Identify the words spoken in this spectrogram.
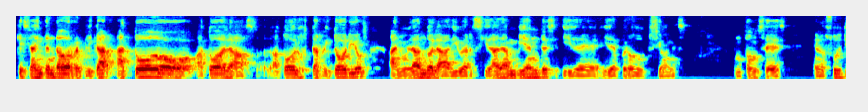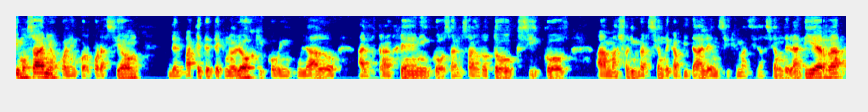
que se ha intentado replicar a, todo, a, todas las, a todos los territorios, anulando la diversidad de ambientes y de, y de producciones. Entonces, en los últimos años con la incorporación del paquete tecnológico vinculado a los transgénicos, a los agrotóxicos, a mayor inversión de capital en sistematización de la tierra,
